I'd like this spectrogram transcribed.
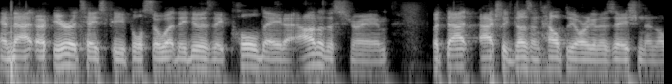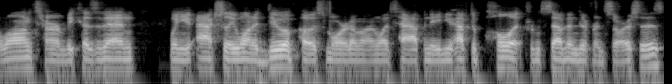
and that uh, irritates people. So what they do is they pull data out of the stream, but that actually doesn't help the organization in the long term because then when you actually want to do a post-mortem on what's happening, you have to pull it from seven different sources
